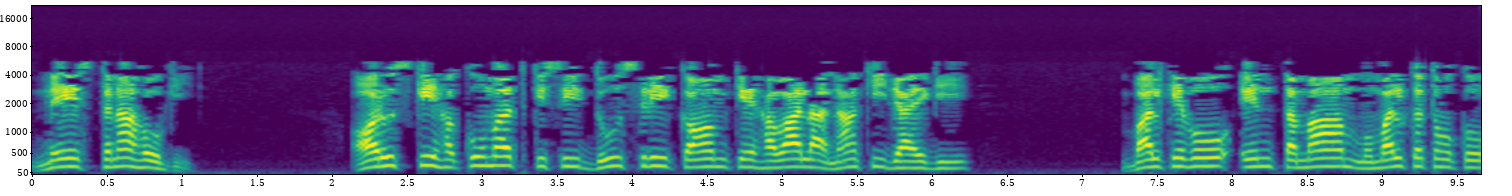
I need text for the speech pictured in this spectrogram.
نیست نہ ہوگی، اور اس کی حکومت کسی دوسری قوم کے حوالہ نہ کی جائے گی، بلکہ وہ ان تمام مملکتوں کو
